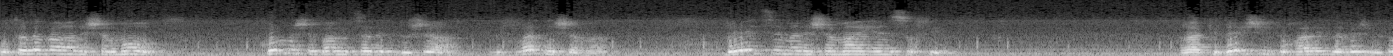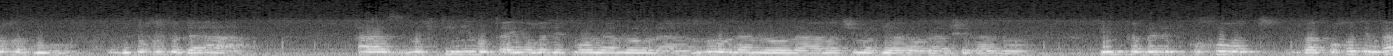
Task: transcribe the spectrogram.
אותו דבר הנשמות, כל מה שבא מצד הקדושה, בפרט נשמה, בעצם הנשמה היא אינסופית. רק כדי שהיא תוכל להתלבש בתוך הגוף, בתוך התודעה, אז מקטינים אותה, היא יורדת מעולם לעולם, מעולם לעולם, עד שמגיעה לעולם שלנו. היא מקבלת כוחות, והכוחות הם גם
